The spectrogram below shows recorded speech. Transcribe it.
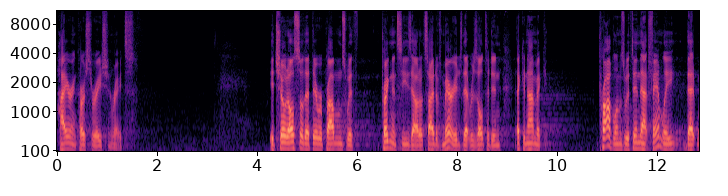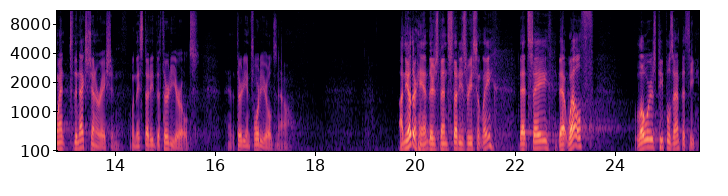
higher incarceration rates. It showed also that there were problems with pregnancies outside of marriage that resulted in economic problems within that family that went to the next generation when they studied the 30 year olds, and the 30 and 40 year olds now. On the other hand, there's been studies recently that say that wealth lowers people's empathy.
